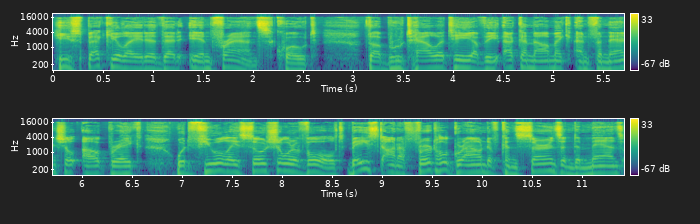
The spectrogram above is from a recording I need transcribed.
He speculated that in France, quote, the brutality of the economic and financial outbreak would fuel a social revolt based on a fertile ground of concerns and demands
